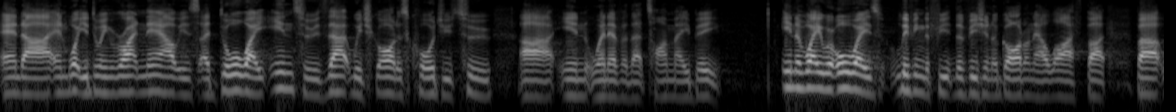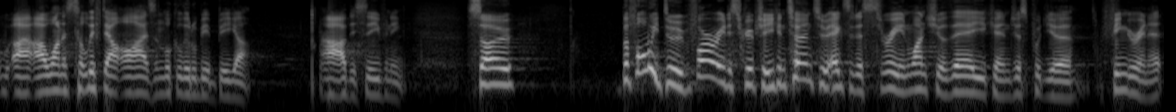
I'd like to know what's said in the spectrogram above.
And, uh, and what you're doing right now is a doorway into that which God has called you to uh, in whenever that time may be in a way, we're always living the, the vision of God on our life, but, but I, I want us to lift our eyes and look a little bit bigger uh, this evening. So, before we do, before I read a scripture, you can turn to Exodus 3, and once you're there, you can just put your finger in it.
